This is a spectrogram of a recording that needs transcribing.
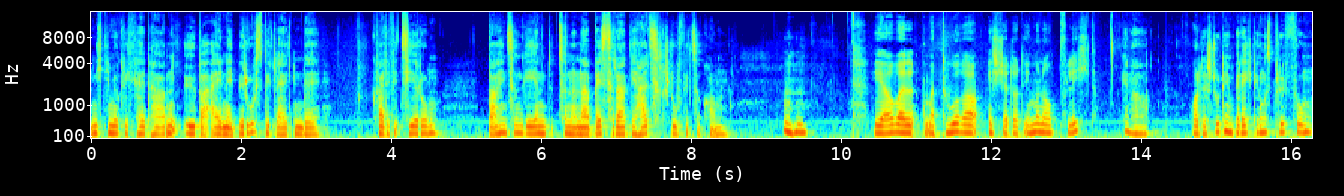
nicht die Möglichkeit haben, über eine berufsbegleitende Qualifizierung dahin zu gehen, zu einer besseren Gehaltsstufe zu kommen. Mhm. Ja, weil Matura ist ja dort immer noch Pflicht. Genau. Oder Studienberechtigungsprüfung.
